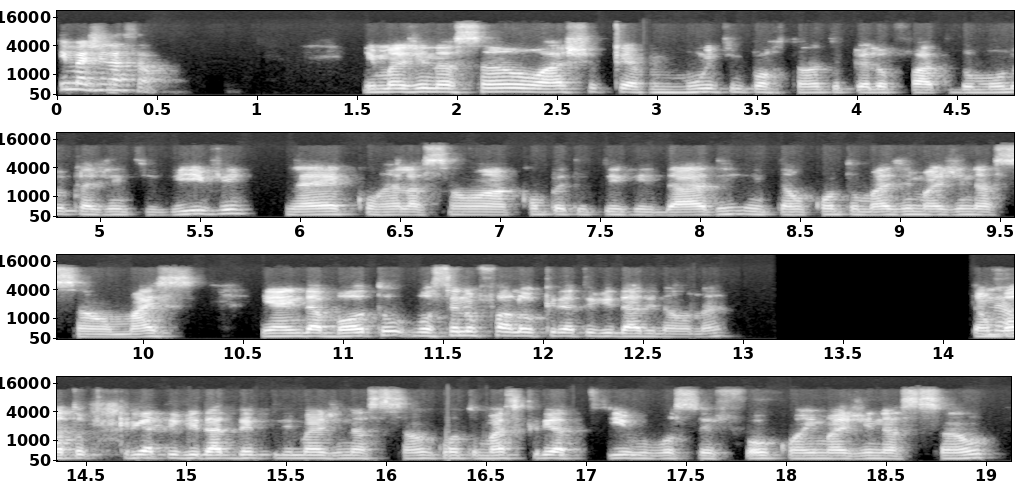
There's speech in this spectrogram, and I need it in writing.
Imaginação. Imaginação, eu acho que é muito importante pelo fato do mundo que a gente vive, né, com relação à competitividade. Então, quanto mais imaginação, mais e ainda boto, você não falou criatividade não, né? Então, não. boto criatividade dentro de imaginação. Quanto mais criativo você for com a imaginação,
